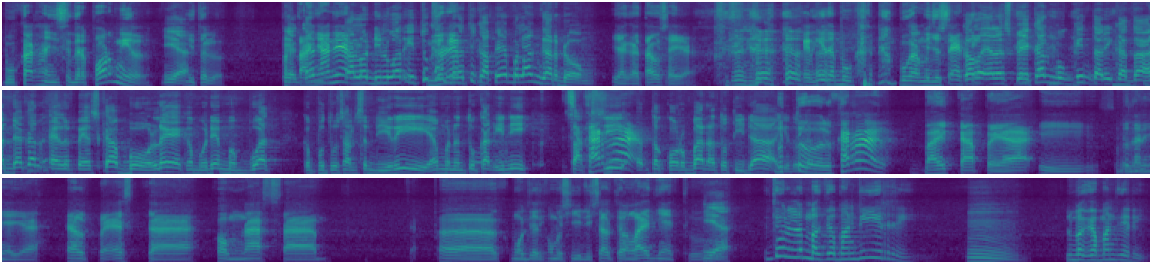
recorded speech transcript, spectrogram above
Bukan hanya sekedar formil iya. gitu loh. Ya kan, kalau di luar itu kan berarti KPI melanggar dong. Ya nggak tahu saya. kan kita bukan bukan majelis etik. Kalau LSP kan mungkin tadi kata Anda kan LPSK boleh kemudian membuat keputusan sendiri ya menentukan ini saksi karena, atau korban atau tidak betul, gitu. Betul, kan. karena baik KPAI sebenarnya hmm. ya, LPSK, Komnas HAM, uh, kemudian Komisi Yudisial yang lainnya itu. Ya. Itu lembaga mandiri. Hmm. Lembaga mandiri.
